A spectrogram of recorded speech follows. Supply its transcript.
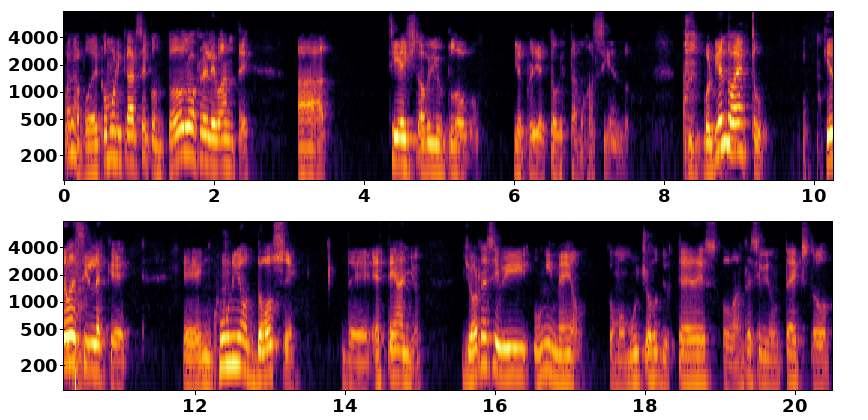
para poder comunicarse con todos los relevantes a THW Global y el proyecto que estamos haciendo. Volviendo a esto, quiero decirles que en junio 12 de este año, yo recibí un email, como muchos de ustedes o han recibido un texto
